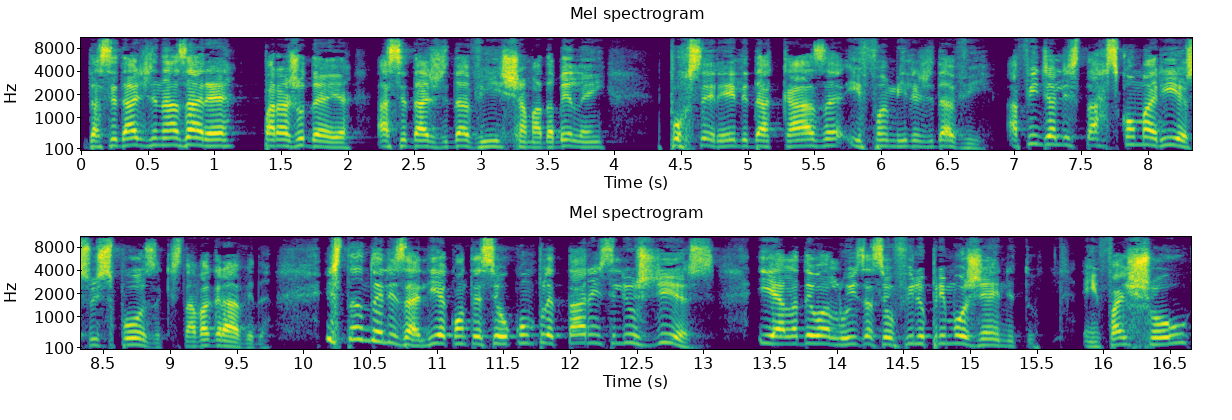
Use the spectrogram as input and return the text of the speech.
Da cidade de Nazaré para a Judéia, a cidade de Davi, chamada Belém, por ser ele da casa e família de Davi, a fim de alistar-se com Maria, sua esposa, que estava grávida. Estando eles ali, aconteceu completarem-se-lhe os dias, e ela deu à luz a seu filho primogênito. Enfaixou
